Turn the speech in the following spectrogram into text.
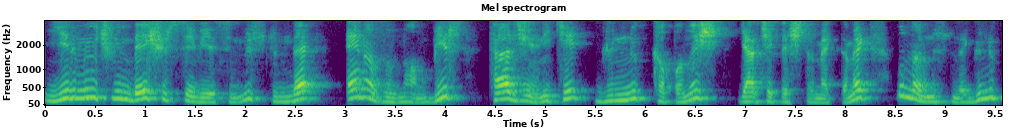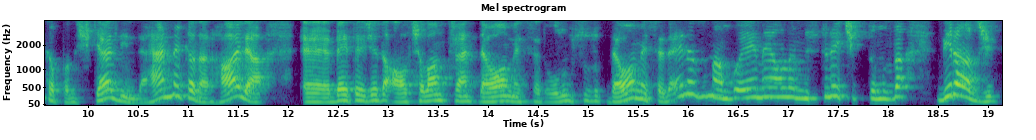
23.500 seviyesinin üstünde en azından bir tercihen iki günlük kapanış gerçekleştirmek demek. Bunların üstünde günlük kapanış geldiğinde her ne kadar hala e, BTC'de alçalan trend devam etse de olumsuzluk devam etse de en azından bu EMA'ların üstüne çıktığımızda birazcık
